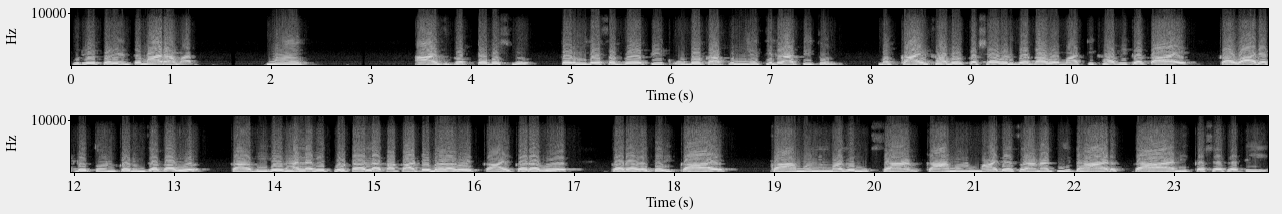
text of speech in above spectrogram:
पुरेपर्यंत मारामार. मग? आज गप्प बसलो तर उद्या सगळं पीक उभं कापून येतील रातीतून. मग काय खावं कशावर जगावं माती खावी का काय? का वाऱ्याकडे तोंड करून जगावं? का बिबे घालावेत पोटाला का काटे भरावेत? काय करावं? करावं तरी काय? का म्हणून माझं नुकसान? का म्हणून माझ्या रानात ही धाड? का आणि कशासाठी?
